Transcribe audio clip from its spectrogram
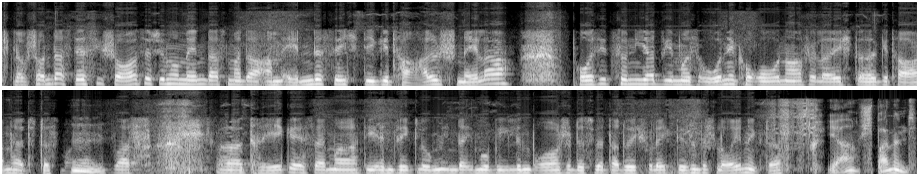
Ich glaube schon, dass das die Chance ist im Moment, dass man da am Ende sich digital schneller positioniert, wie man es ohne Corona vielleicht äh, getan hat. Das war mhm. etwas äh, träge, sagen wir, die Entwicklung in der Immobilienbranche. Das wird dadurch vielleicht ein bisschen beschleunigt. Ja, ja spannend.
